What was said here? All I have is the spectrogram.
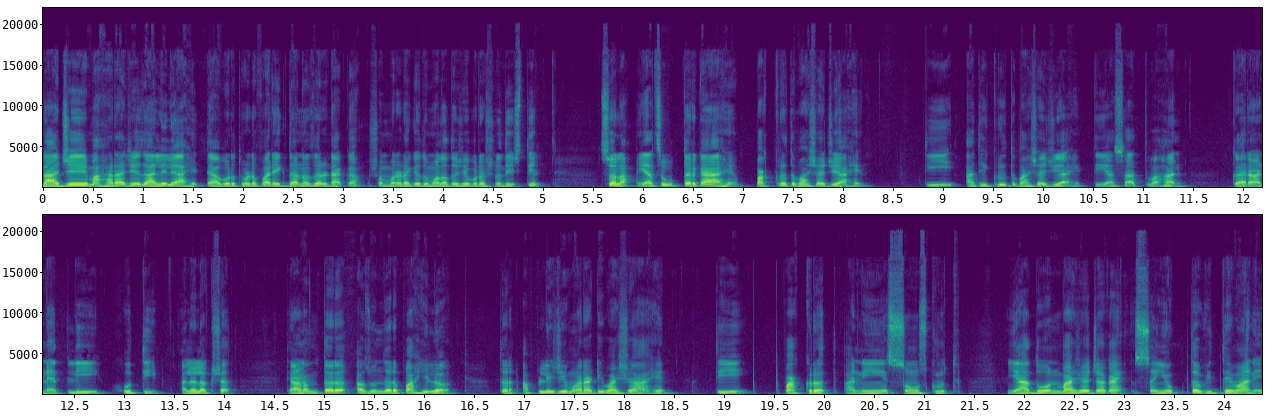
राजे महाराजे झालेले आहेत त्यावर थोडंफार एकदा नजर टाका. शंभर टक्के तुम्हाला तसे प्रश्न दिसतील. चला याचं उत्तर काय आहे? पाकृत भाषा जी आहे. ती अधिकृत भाषा जी आहे ती या सातवाहन घराण्यातली होती. आलं लक्षात? त्यानंतर अजून जर पाहिलं तर आपली जी मराठी भाषा आहे ती पाकृत आणि संस्कृत या दोन भाषेच्या काय संयुक्त विद्यमाने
